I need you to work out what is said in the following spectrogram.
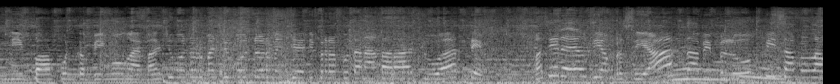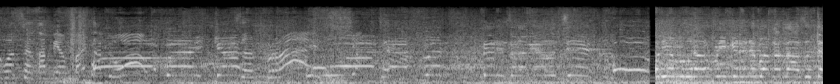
ini Buff pun kebingungan. Maju mundur, maju mundur menjadi perebutan antara dua tim. Masih ada LG yang bersiap, hmm. tapi belum bisa melakukan setup yang baik. Oh wow, my God. surprise! What happened dari seorang LG? Oh. Dia menggunakan finger dan bahkan langsung ke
